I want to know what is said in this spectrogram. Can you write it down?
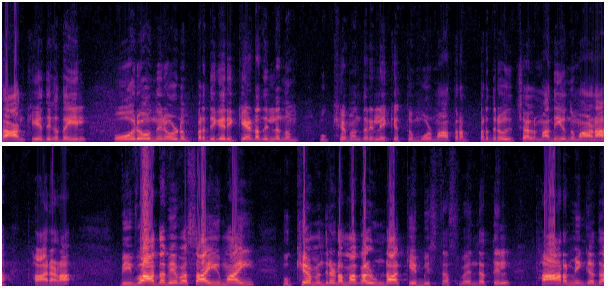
സാങ്കേതികതയിൽ ഓരോന്നിനോടും പ്രതികരിക്കേണ്ടതില്ലെന്നും മുഖ്യമന്ത്രിയിലേക്ക് എത്തുമ്പോൾ മാത്രം പ്രതിരോധിച്ചാൽ മതിയെന്നുമാണ് ധാരണ. വിവാദ വ്യവസായിയുമായി മുഖ്യമന്ത്രിയുടെ മകൾ ഉണ്ടാക്കിയ ബിസിനസ് ബന്ധത്തിൽ ധാർമ്മികത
